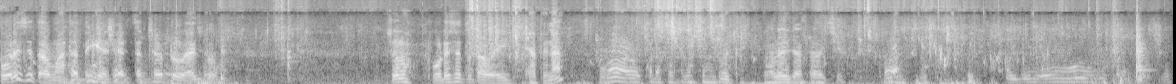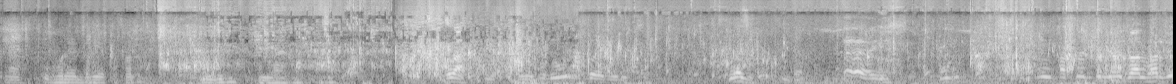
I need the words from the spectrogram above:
পড়েছে তো মাথার দিকে এসে একটা ছোট একদম। চলো পড়েছে তো তাও এই ছাপে না? হ্যাঁ, ভালোই কাঁকড়া হয়েছে। ওই যে ঘুরে বেরিয়ে জন্য জল ভরবে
